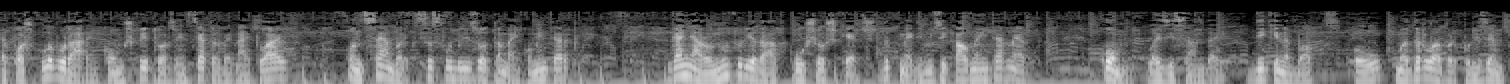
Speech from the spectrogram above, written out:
após colaborarem como escritores em Saturday Night Live, onde Samberg se celebrizou também como intérprete, ganharam notoriedade com os seus sketches de comédia musical na internet, como Lazy Sunday, Dick in a Box ou Mother Lover, por exemplo.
